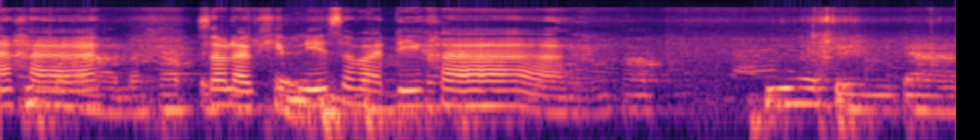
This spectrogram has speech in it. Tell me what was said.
นะคะสำหรับคลิปนี้สวัสดีค่ะ เพื่อเป็นการ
